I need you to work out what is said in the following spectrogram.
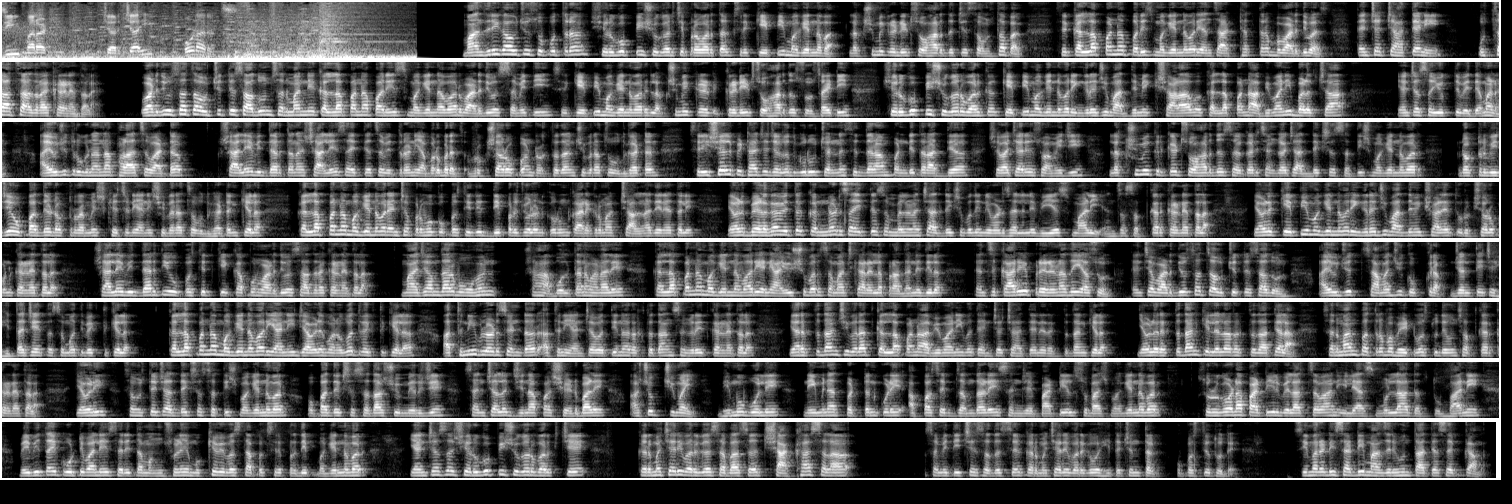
Zee Marathi. चर्चाही होणारच. मांजरी गावचे सुपुत्र शिरगुप्पी शुगरचे प्रवर्तक Shri K P Magennavar Lakshmi credit सौहार्दचे संस्थापक श्री कल्लाप्पन्न परिस मगेन्नवर यांचा अठ्याहत्तर वाढदिवस त्यांच्या चाहत्यांनी उत्साहात साजरा करण्यात आलाय. वाढदिवसाचं औचित्य साधून सन्मान्य कल्लाप्पना परिस मगेन्नवर वाढदिवस समिती Shri K P Magennavar Lakshmi credit सौहार्द society Shirguppi sugar work K P Magennavar इंग्रजी माध्यमिक शाळा व कल्लापना अभिमानी बळकच्या यांच्या संयुक्त विद्यमानं आयोजित रुग्णांना फळाचं वाटप शालेय विद्यार्थ्यांना शालेय साहित्याचं वितरण याबरोबरच वृक्षारोपण रक्तदान शिबिराचं उद्घाटन श्रीशैल पीठाचे जगद्गुरू चन्नसिद्धराम पंडिताराध्य शिवाचार्य स्वामीजी लक्ष्मी क्रिकेट सौहार्द सहकारी संघाचे अध्यक्ष सतीश मगेन्नवर डॉक्टर विजय उपाध्याय डॉक्टर रमेश खेचडे यांनी शिबिराचं उद्घाटन केलं. कल्लाप्पांना मगेन्नवर यांच्या प्रमुख उपस्थितीत दीपप्रज्वलन करून कार्यक्रमात चालना देण्यात आली. यावेळी बेळगाव इथं कन्नड साहित्य संमेलनाच्या अध्यक्षपदी निवड झालेले व्ही एस माळी यांचा सत्कार करण्यात आला. यावेळी के पी मगेंवर इंग्रजी माध्यमिक शाळेत वृक्षारोपण करण्यात आलं. शालेय विद्यार्थी उपस्थित केक कापून वाढदिवस साजरा करण्यात आला. माजी आमदार मोहन शहा बोलताना म्हणाले कल्लाप्पन्ना मगेन्नवार यांनी आयुष्यभर समाजकार्याला प्राधान्य दिलं. त्यांचं कार्य प्रेरणादायी असून त्यांच्या वाढदिवसाचं औचित्य साधून आयोजित सामाजिक उपक्रम जनतेच्या हिताचे आहेत असं मत व्यक्त केलं. कल्लाप्पन्ना मगेनवर यांनी ज्यावेळी मनोगत व्यक्त केलं अथनी ब्लड सेंटर अथनी यांच्या वतीनं रक्तदान संग्रहित करण्यात आलं. या रक्तदान शिबिरात कल्लाप्पन्ना अभिमानी व त्यांच्या चाहत्याने रक्तदान केलं. यावेळी रक्तदान केलेल्या रक्तदात्याला सन्मानपत्र व भेटवस्तू देऊन सत्कार करण्यात आला. यावेळी संस्थेचे अध्यक्ष सतीश मगेनवर उपाध्यक्ष सदाशिव मिरजे संचालक जिनापा शेडबाळे अशोक चिमाई भीमू बोले नेमिनाथ पट्टणकुडे आप्पासाहेब जमदाडे संजय पाटील सुभाष मगेनवर सुरगोडा पाटील विलास चव्हाण इलियास मुल्ला दत्तू बाने बेबीताई कोटीवाले सरिता मंगसुळे मुख्य व्यवस्थापक श्री प्रदीप मगेन्नवर यांच्यासह शिरगुप्पी शुगर वर्कचे कर्मचारी वर्ग सभासद शाखा सला समितीचे सदस्य कर्मचारी वर्ग व हितचिंतक उपस्थित होते. सी मराठीसाठी मांजरीहून तात्यासाहेब कामत.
